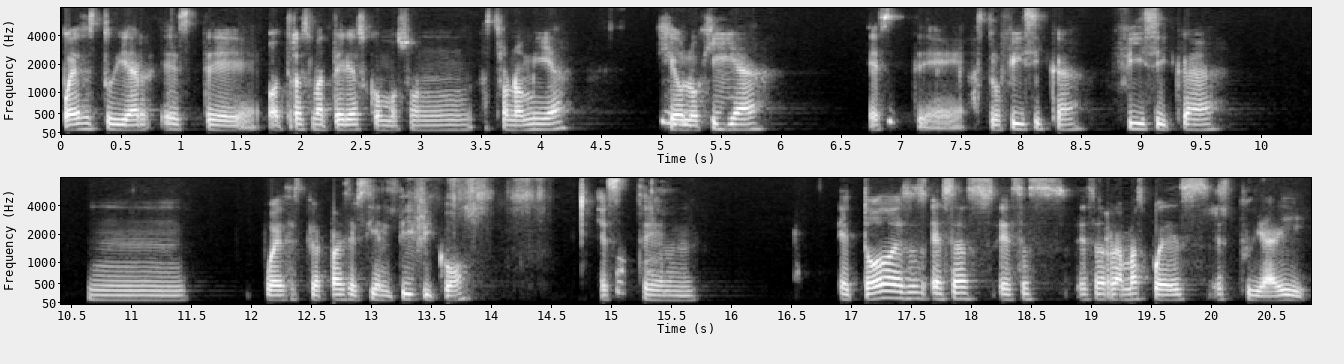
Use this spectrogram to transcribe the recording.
puedes estudiar este, otras materias como son astronomía, geología, este, astrofísica, física, mm, puedes estudiar para ser científico. Este, eh, todas esas, esas, esas, esas ramas puedes estudiar y,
